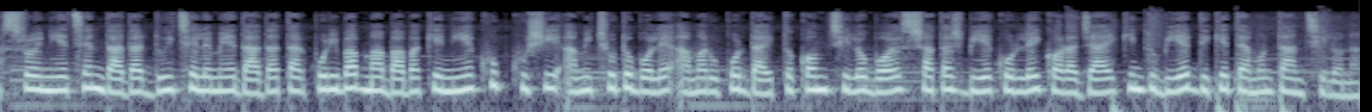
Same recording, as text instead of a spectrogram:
আশ্রয় নিয়েছেন দাদার দুই ছেলে মেয়ে দাদা তার পরিবার মা বাবাকে নিয়ে খুব খুশি আমি ছোট বলে আমার উপর দায়িত্ব কম ছিল বয়স সাতাশ বিয়ে করলেই করা যায় কিন্তু বিয়ের দিকে তেমন টান ছিল না।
